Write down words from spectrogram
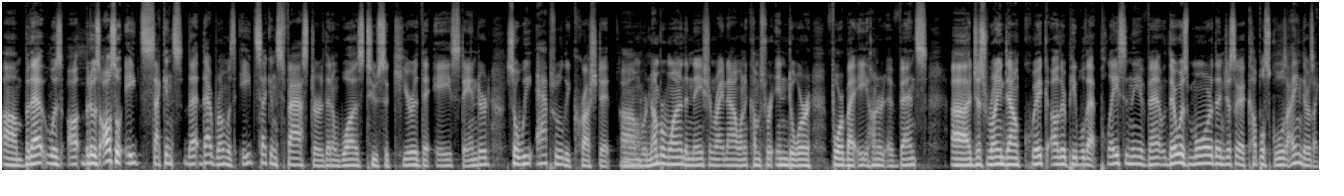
Um, but that was uh, but it was also eight seconds. That that run was eight seconds faster than it was to secure the A standard. So we absolutely crushed it. Um, we're number one in the nation right now when it comes for indoor four by eight hundred events. Uh, just running down quick other people that placed in the event. There was more than just like a couple schools. I think there was like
